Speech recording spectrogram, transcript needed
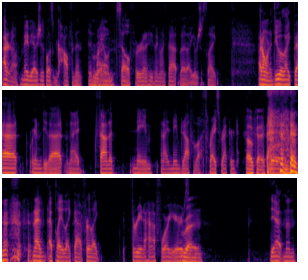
I don't know. Maybe I just wasn't confident in Right. my own self or anything like that. But like it was just like, I don't want to do it like that. We're gonna do that. And I found a name and I named it off of a thrice record Okay. Cool. and I, I played like that for like three and a half, four years. Right. And yeah, and then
